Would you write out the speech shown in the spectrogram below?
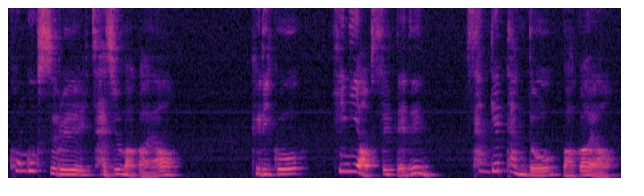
콩국수를 자주 먹어요. 그리고 힘이 없을 때는 삼계탕도 먹어요.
